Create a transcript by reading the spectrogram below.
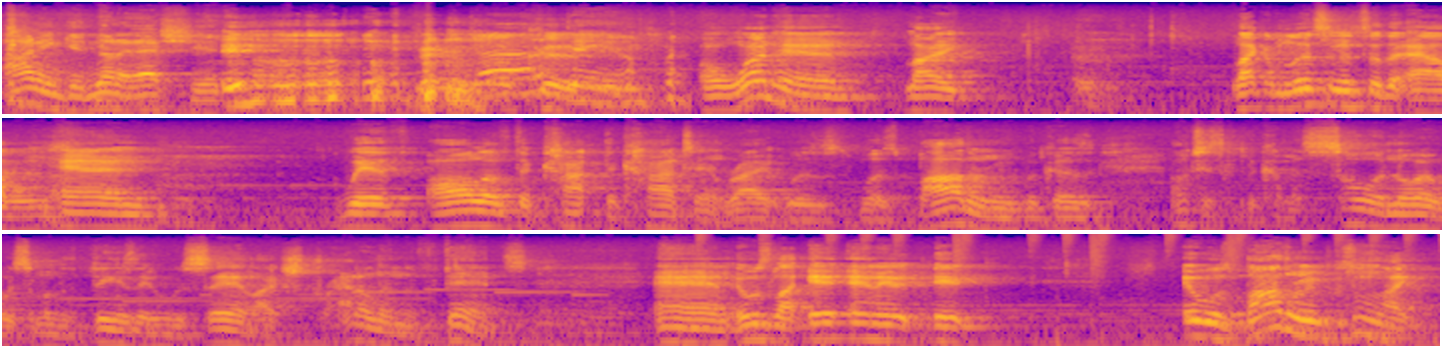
I didn't get none of that shit. Very well could. damn. On one hand, like, like I'm listening to the album, and with all of the con- the content, right, was was bothering me because I was just becoming so annoyed with some of the things they were saying, like straddling the fence, and it was like, it, and it, it it was bothering me because I'm like,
